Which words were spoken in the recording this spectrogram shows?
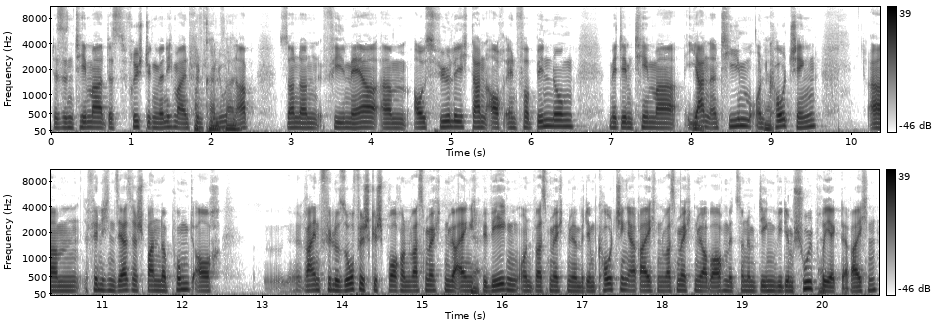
das ist ein Thema, das frühstücken wir nicht mal in fünf Minuten Fall. ab, sondern vielmehr ähm, ausführlich, dann auch in Verbindung mit dem Thema Jan, ein Team und Ja. Coaching. Ähm, Finde ich ein sehr, sehr spannender Punkt, auch äh, rein philosophisch gesprochen, was möchten wir eigentlich Ja. bewegen und was möchten wir mit dem Coaching erreichen, was möchten wir aber auch mit so einem Ding wie dem Schulprojekt erreichen.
